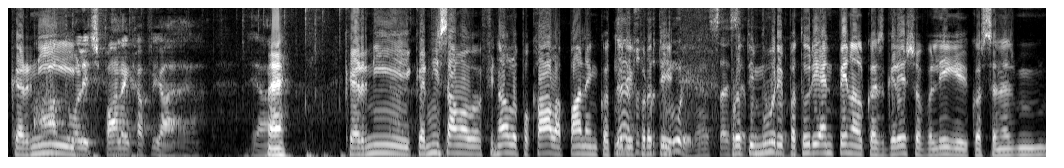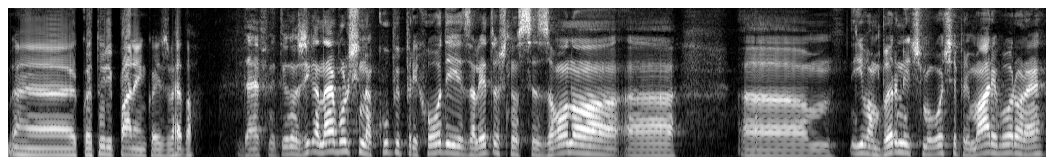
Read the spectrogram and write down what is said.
Ker ni... A, tolič, panenka, ja, ja. ja. ja. Ne. Ker ni, ker ni samo v finalu pokala, panenko tudi ne, proti, proti Muri. Proti Muri, pa tudi en penal, ko je zgrešil v ligi, ko, ne, uh, ko je tudi panenko izvedel. Definitivno, žiga najboljši nakupi prihodi za letošnjo sezono. Uh, um, Ivan Brnič, mogoče pri Mariboru, ne?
